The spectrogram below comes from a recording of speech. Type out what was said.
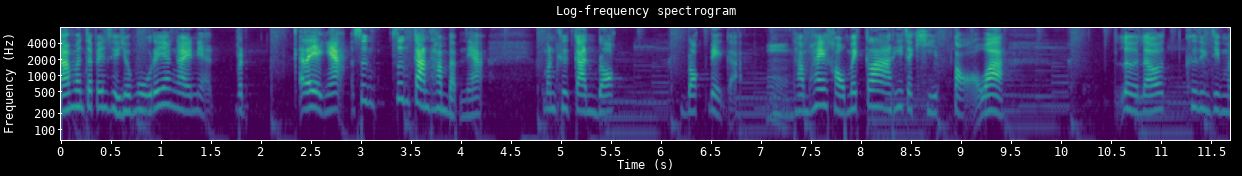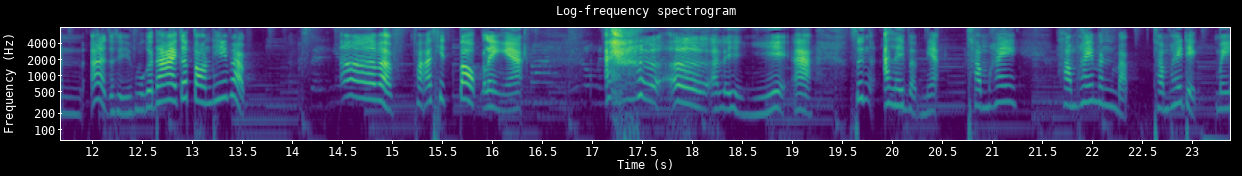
นะ มันจะเป็นสีชมพูได้ยังไงเนี่ยมันอะไรอย่างเงี้ยซึ่งซึ่งการทำแบบเนี้ย มันคือการบล็อกบล็อกเด็กอะอืมทำให้เขาไม่กล้าที่จะคิดต่อว่าเลยแล้วคือจริง ๆ มันอาจจะสีชมพูก็ได้ก็ตอนที่แบบ เออแบบพระอาทิตย์ตกอะไรอย่างเงี้ยเอออะไรอย่างนี้อะซึ่งอะไรแบบเนี้ยทำให้ทำให้มันแบบทำให้เด็กไม่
